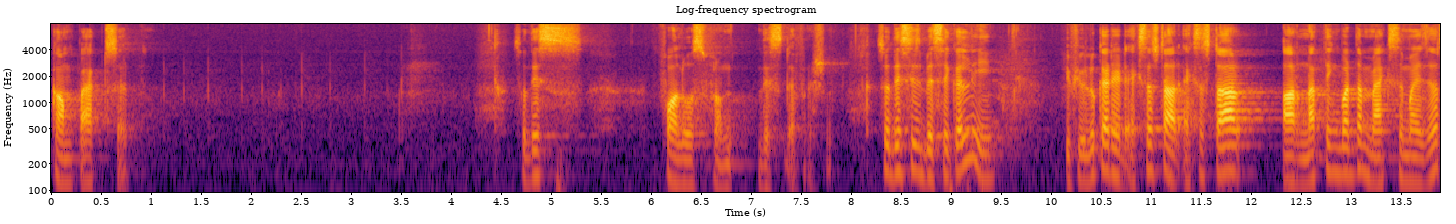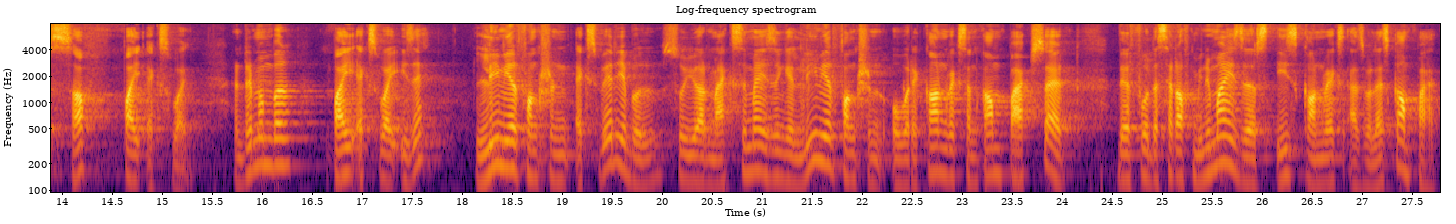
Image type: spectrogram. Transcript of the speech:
compact set. So, this follows from this definition. So, this is basically if you look at it x star x star are nothing but the maximizers of pi xy and remember pi xy is a linear function x variable. So, you are maximizing a linear function over a convex and compact set therefore, the set of minimizers is convex as well as compact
